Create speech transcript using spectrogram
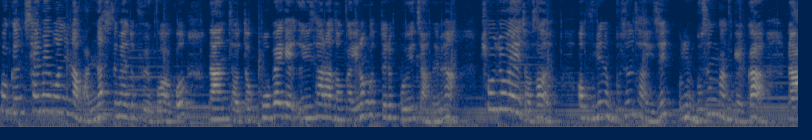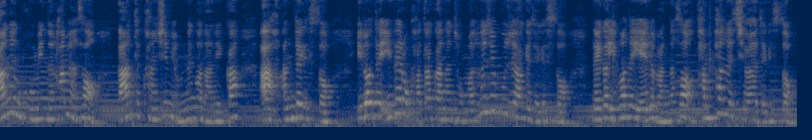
혹은 세네 번이나 만났음에도 불구하고 나한테 어떤 고백의 의사라던가 이런 것들을 보이지 않으면 초조해져서 어, 우리는 무슨 사이지? 우리는 무슨 관계일까? 라는 고민을 하면서 나한테 관심이 없는 건 아닐까? 아, 안 되겠어. 이러되 이대로 가다가는 정말 흐지부지하게 되겠어. 내가 이번에 얘를 만나서 단판을 지어야 되겠어.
